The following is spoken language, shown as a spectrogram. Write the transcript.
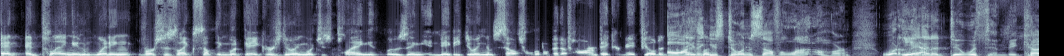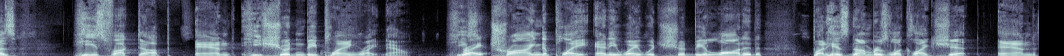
And and playing and winning versus like something what Baker's doing, which is playing and losing and maybe doing himself a little bit of harm. Baker Mayfield and Oh, I think he's doing himself a lot of harm. What are Yeah. they going to do with him? Because he's fucked up and he shouldn't be playing right now. He's Right. trying to play anyway, which should be lauded, but his numbers look like shit. And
